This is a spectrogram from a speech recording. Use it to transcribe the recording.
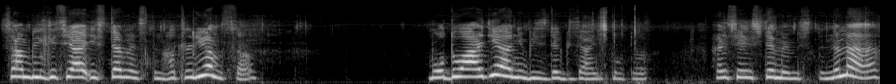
Sen bilgisayar istemezsin. Hatırlıyor musun? Modu vardı ya hani bizde güzellik modu. Hani sen istememiştin değil mi?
